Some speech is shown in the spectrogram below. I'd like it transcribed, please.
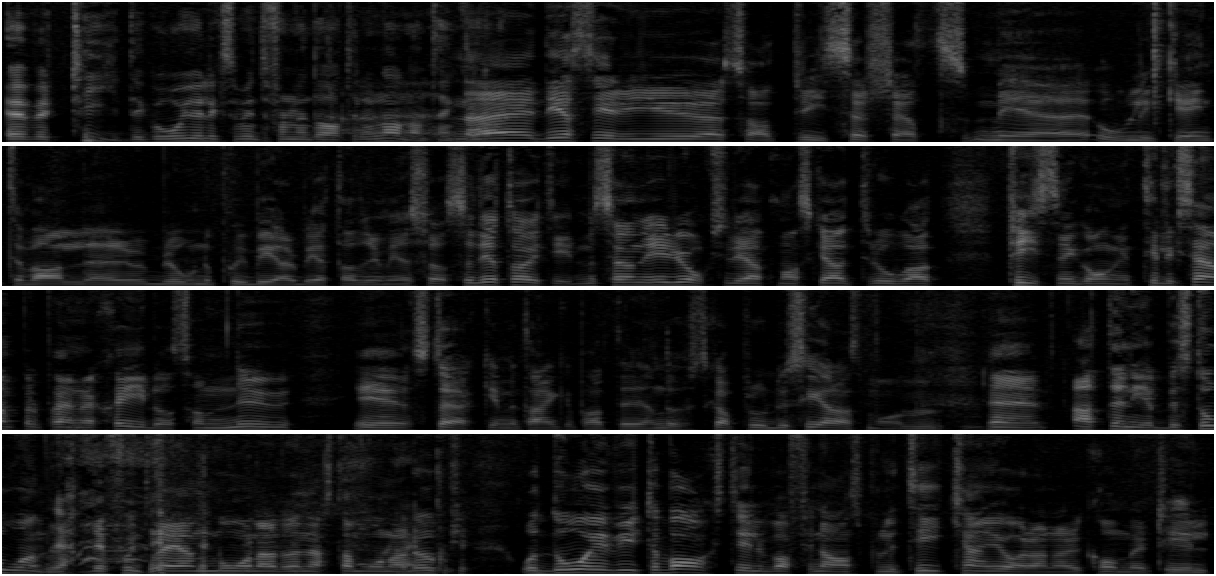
över tid. Det går ju liksom inte från en dag till en annan. Tänker Nej, jag. dels är det ju så att priser sätts med olika intervaller beroende på hur bearbetade de är. Så det tar ju tid. Men sen är det ju också det att man ska tro att prisnedgången, till exempel på energi då, som nu är stökig med tanke på att det ändå ska produceras mat. Mm. Eh, att den är bestående. Det får inte vara en månad och nästa månad upp. Och då är vi tillbaks till vad finanspolitik kan göra när det kommer till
